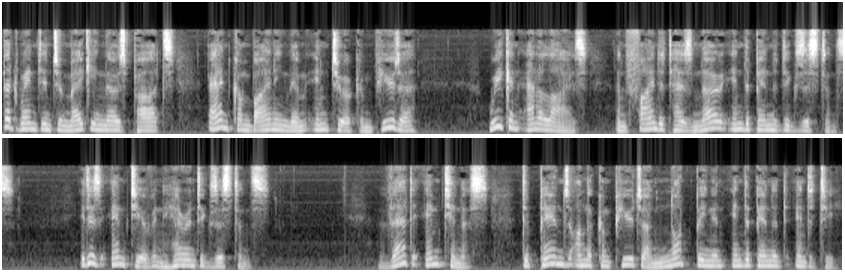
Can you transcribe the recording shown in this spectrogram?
that went into making those parts and combining them into a computer, we can analyze and find it has no independent existence. It is empty of inherent existence. That emptiness depends on the computer not being an independent entity.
